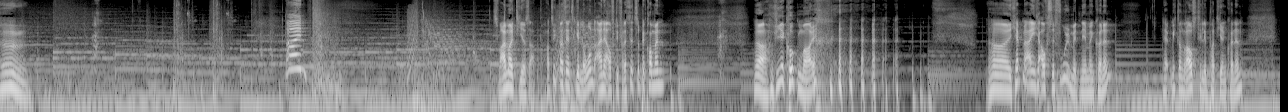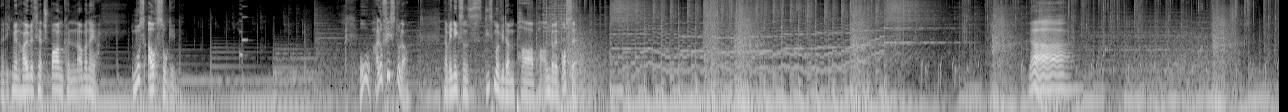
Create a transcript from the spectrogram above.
Hm. Nein! Zweimal Tiers ab. Hat sich das jetzt gelohnt, eine auf die Fresse zu bekommen? Ja, wir gucken mal. Äh, ich hätte mir eigentlich auch Sefool mitnehmen können. Hätte mich dann raus teleportieren können. Hätte ich mir ein halbes Herz sparen können, aber naja. Muss auch so gehen. Oh, hallo Fistula. Na, wenigstens diesmal wieder ein paar, paar andere Bosse. Ja.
